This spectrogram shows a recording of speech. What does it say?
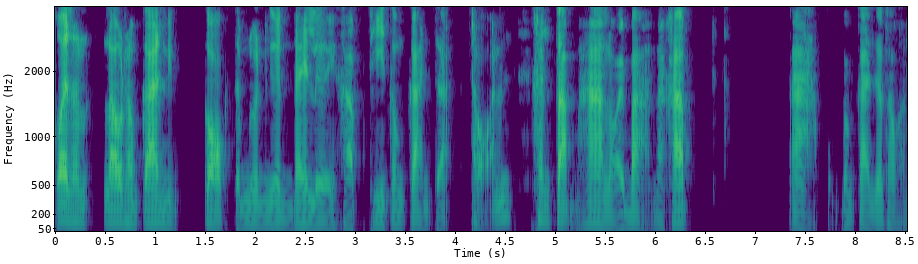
ก็เราทำการกรอกจำนวนเงินได้เลยครับ ที่ต้องการจะ ถอนขั้นต่ำห้าร้อยบาทนะครับอ่าผมต้องการจะถอน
